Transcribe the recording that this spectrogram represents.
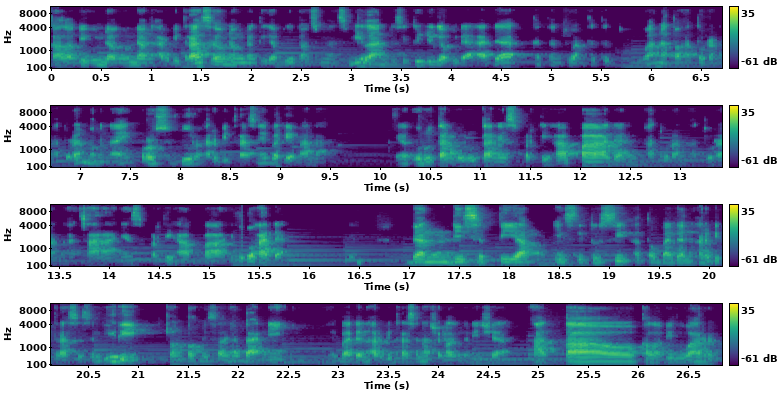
kalau di Undang-Undang Arbitrase, Undang-Undang 30 tahun 99, di situ juga udah ada ketentuan-ketentuan atau aturan-aturan mengenai prosedur arbitrasenya bagaimana. ya urutan-urutannya seperti apa dan aturan-aturan acaranya seperti apa itu ada dan di setiap institusi atau badan arbitrase sendiri contoh misalnya BANI Badan Arbitrase Nasional Indonesia atau kalau di luar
